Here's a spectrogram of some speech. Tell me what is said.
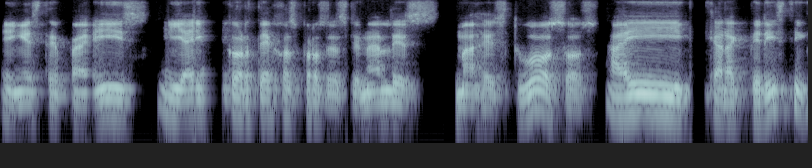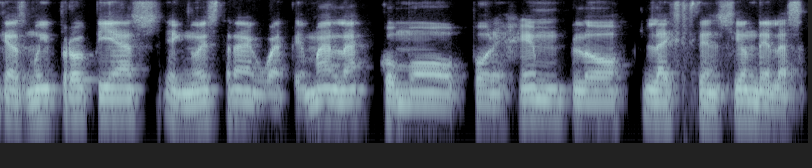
en este país y hay cortejos procesionales majestuosos. Hay características muy propias en nuestra Guatemala, como por ejemplo la extensión de las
